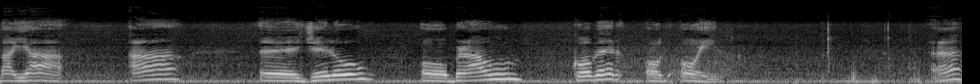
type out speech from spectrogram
by a, a, a yellow or brown cover of oil. Eh?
